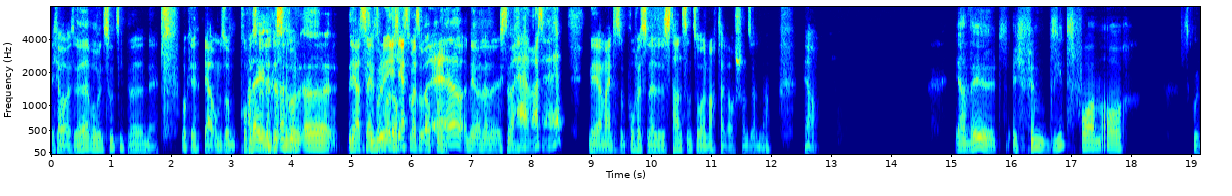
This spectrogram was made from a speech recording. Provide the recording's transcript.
Ich habe auch so, äh, wollen wir Siezen? Äh, nee. Okay, ja, umso professioneller das. also, äh, ja, safe. Und wir ich erstmal so, äh, nee, und dann ich so, hä, was, hä? Nee, er meinte so professionelle Distanz und so und macht halt auch schon Sinn, ne? Ja. Ja, wild. Ich finde Sitzform auch. Ist gut.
